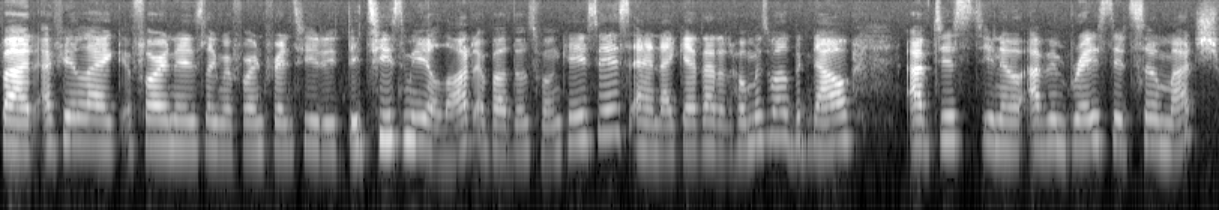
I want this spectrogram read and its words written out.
But I feel like foreigners, like my foreign friends here, they, they tease me a lot about those phone cases, and I get that at home as well. But now I've just, you know, I've embraced it so much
